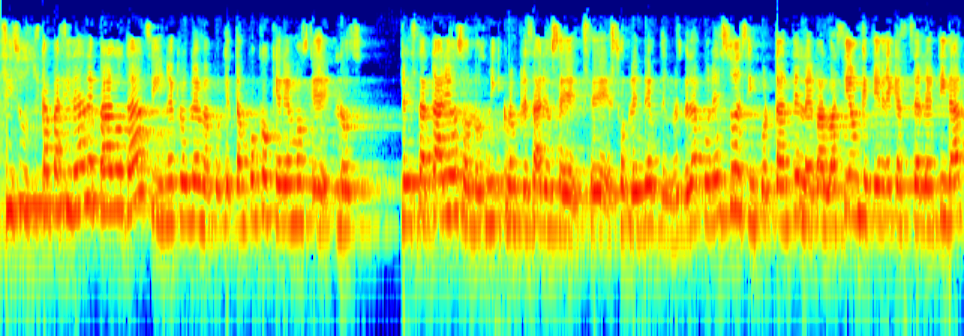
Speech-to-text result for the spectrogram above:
Si su capacidad de pago da, sí, no hay problema, porque tampoco queremos que los prestatarios o los microempresarios se, se sobreendeuden, ¿no es verdad? Por eso es importante la evaluación que tiene que hacer la entidad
